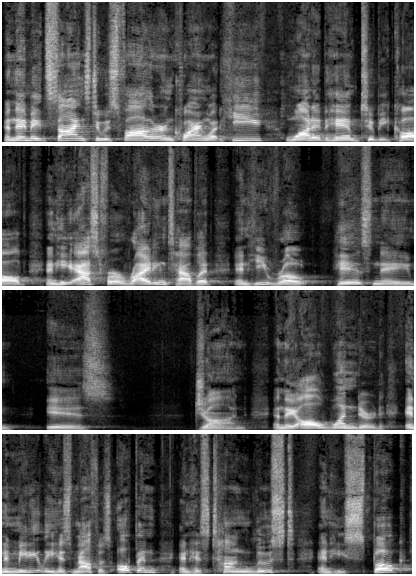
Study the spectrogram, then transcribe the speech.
And they made signs to his father, inquiring what he wanted him to be called. And he asked for a writing tablet, and he wrote, His name is John. And they all wondered. And immediately his mouth was open and his tongue loosed, and he spoke,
